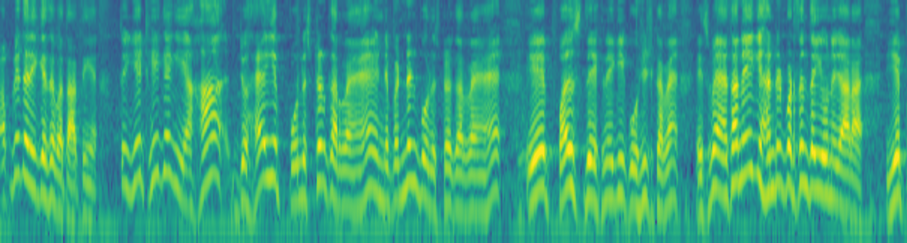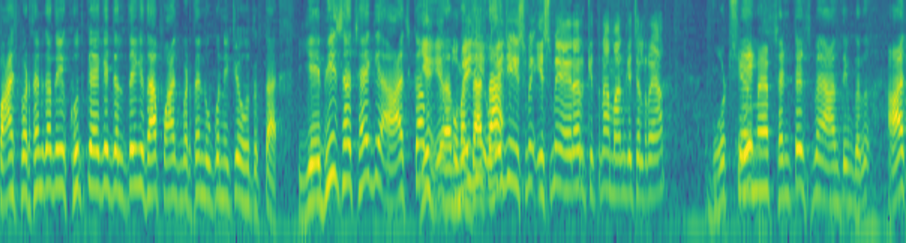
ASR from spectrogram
अपने तरीके से बताती हैं। तो ये ठीक है कि यहाँ जो है ये पोलिस्टर कर रहे हैं इंडिपेंडेंट पोलिस्टर कर रहे हैं ये पल्स देखने की कोशिश कर रहे हैं। इसमें ऐसा नहीं कि 100 परसेंट सही होने जा रहा है। ये पाँच परसेंट का तो ये खुद कह के चलते हैं कि साहब पाँच परसेंट ऊपर नीचे हो सकता है। ये भी सच है कि आज का मतदाता इसमें इसमें एरर कितना मान के चल रहे हैं आप? वोट शेयर एक में सेंटेंस में अंतिम कर दूँ। आज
